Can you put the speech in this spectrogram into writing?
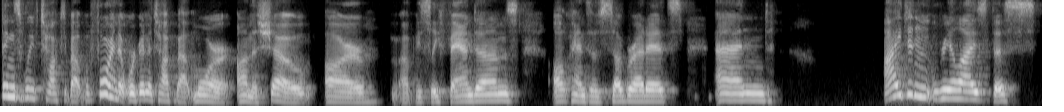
things we've talked about before and that we're going to talk about more on the show are obviously fandoms, all kinds of subreddits. And I didn't realize this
